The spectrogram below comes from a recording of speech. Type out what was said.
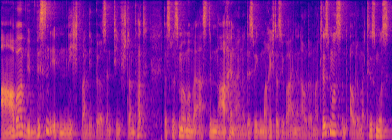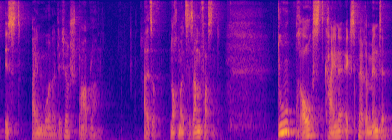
aber wir wissen eben nicht, wann die Börse einen Tiefstand hat. Das wissen wir immer mal erst im Nachhinein. Und deswegen mache ich das über einen Automatismus. Und Automatismus ist ein monatlicher Sparplan. Also, nochmal zusammenfassend. Du brauchst keine Experimente.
